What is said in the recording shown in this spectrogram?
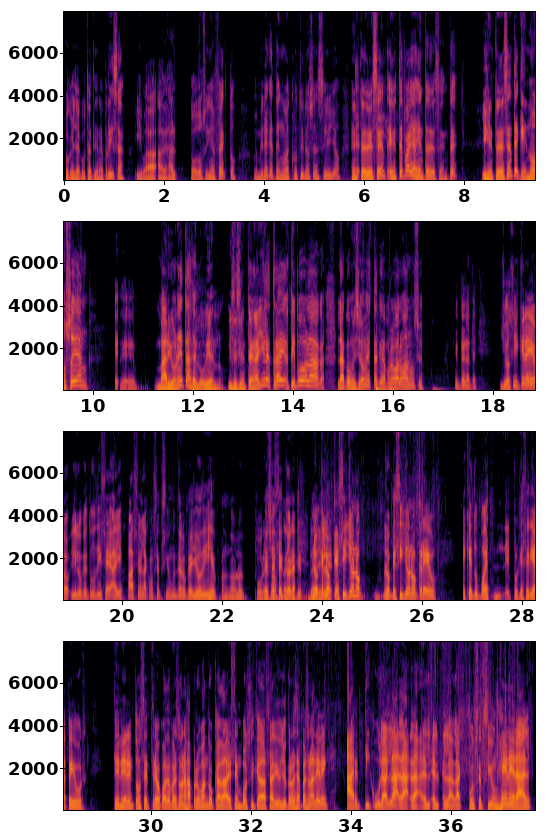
Porque ya que usted tiene prisa y va a dejar todo sin efecto, pues mire que tengo un escrutinio sencillo. Gente decente, en este país hay gente decente y gente decente que no sean eh, eh, marionetas del gobierno y se sienten allí y les trae, tipo la, la comisión esta que aprueba los anuncios. Sí, espérate. Yo sí creo, y lo que tú dices, hay espacio en la concepción de lo que yo dije cuando hablo Por eso, sector eh, es- que- de lo que, lo que sí yo no lo que sí yo no creo es que tú puedes eh, porque sería peor tener entonces tres o cuatro personas aprobando cada desembolso y cada salido. Yo creo que esas personas deben articular la, la, la- el- la- concepción general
